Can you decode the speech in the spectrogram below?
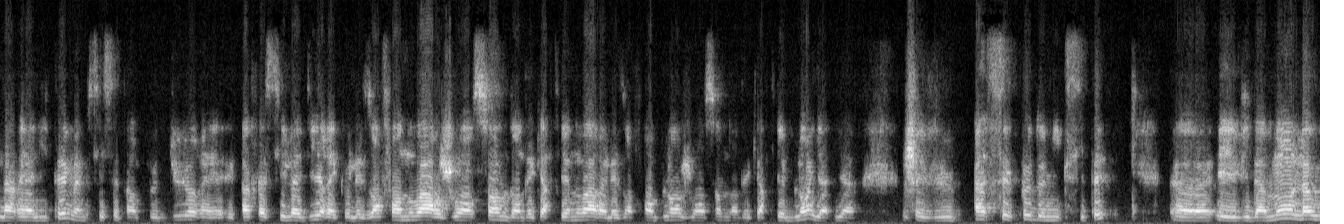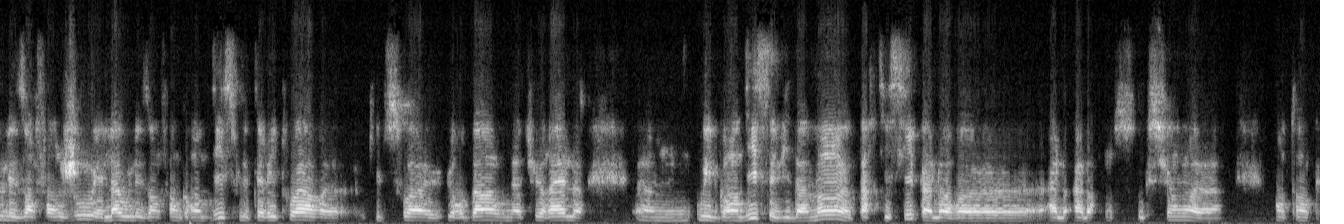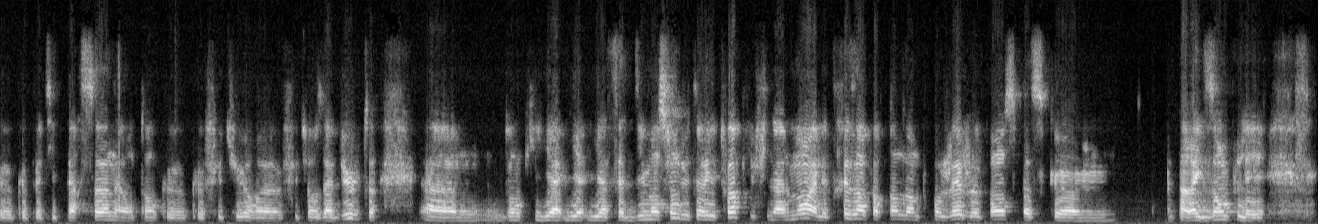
la, réalité, même si c'est un peu dur et, pas facile à dire, et que les enfants noirs jouent ensemble dans des quartiers noirs et les enfants blancs jouent ensemble dans des quartiers blancs, y y a j'ai vu assez peu de mixité. Et évidemment, là où les enfants jouent et là où les enfants grandissent, le territoire, euh, qu'il soit urbain ou naturel, euh, où ils grandissent, évidemment, euh, participe à leur, euh, à, leur construction en tant que, que petite personne, en tant que, futurs, futurs adultes. donc il y a cette dimension du territoire qui finalement, elle est très importante dans le projet, je pense, parce que par exemple, les,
